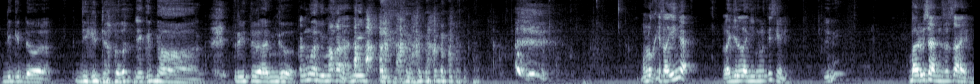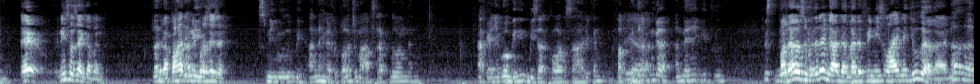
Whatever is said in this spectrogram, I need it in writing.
digedol, digedol. Dia gedor. Trituan go. Kan gua lagi makan anjing. Melukis lagi nggak? Lagi lagi ngelukis gak nih? Ini Barusan selesai. Hmm. Eh, ini selesai kapan? Tadi- Berapa hari ini tadi. prosesnya? seminggu lebih aneh nggak tuh padahal cuma abstrak doang kan ah kayaknya gue gini bisa keluar sehari kan faktanya Iya. enggak anehnya gitu Terus dia- Padahal sebenarnya nggak ada nggak ada finish lainnya juga kan. Heeh.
